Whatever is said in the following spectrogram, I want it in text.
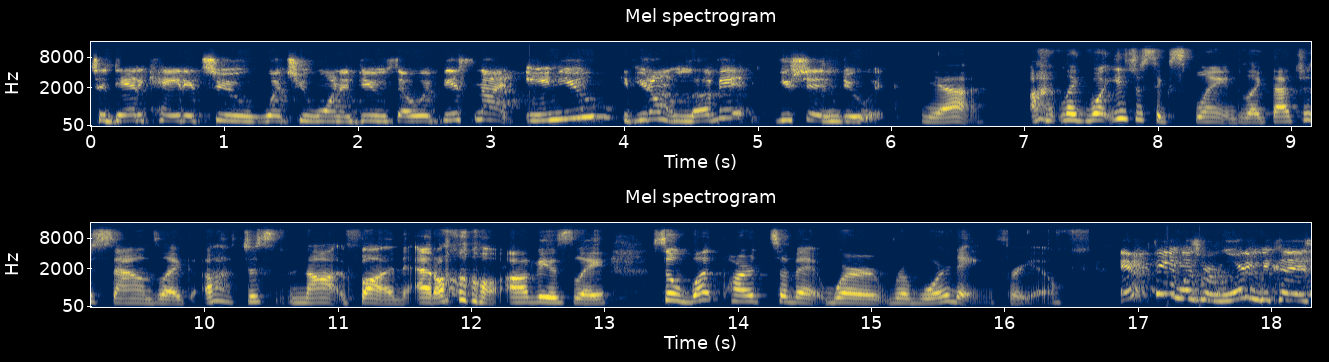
to dedicate it to what you want to do. So if it's not in you, if you don't love it, you shouldn't do it. Yeah. like what you just explained, like that just sounds like oh, just not fun at all, obviously. So what parts of it were rewarding for you? Everything was rewarding because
